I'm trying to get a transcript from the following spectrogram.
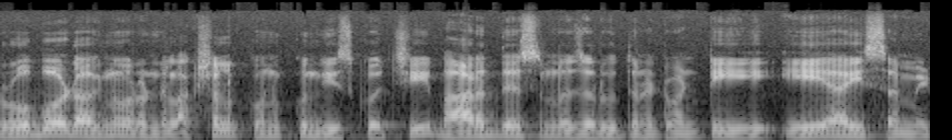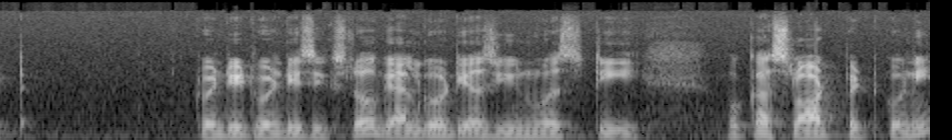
రోబోడాగ్ను రెండు లక్షలు కొనుక్కుని తీసుకొచ్చి భారతదేశంలో జరుగుతున్నటువంటి ఏఐ సమ్మిట్ ట్వంటీ ట్వంటీ సిక్స్లో గాల్గోటియాస్ యూనివర్సిటీ ఒక స్లాట్ పెట్టుకొని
